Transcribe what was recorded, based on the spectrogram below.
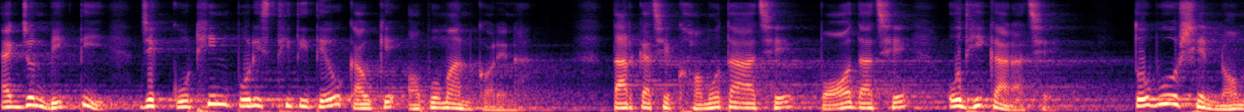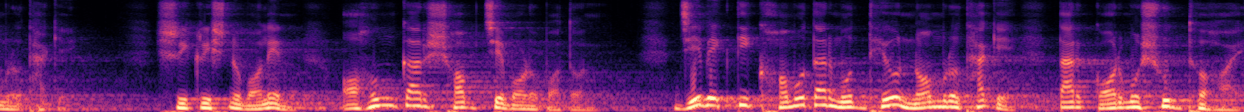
একজন ব্যক্তি যে কঠিন পরিস্থিতিতেও কাউকে অপমান করে না। তার কাছে ক্ষমতা আছে, পদ আছে, অধিকার আছে, তবুও সে নম্র থাকে। শ্রীকৃষ্ণ বলেন, অহংকার সবচেয়ে বড় পতন। যে ব্যক্তি ক্ষমতার মধ্যেও নম্র থাকে, তার কর্ম শুদ্ধ হয়।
